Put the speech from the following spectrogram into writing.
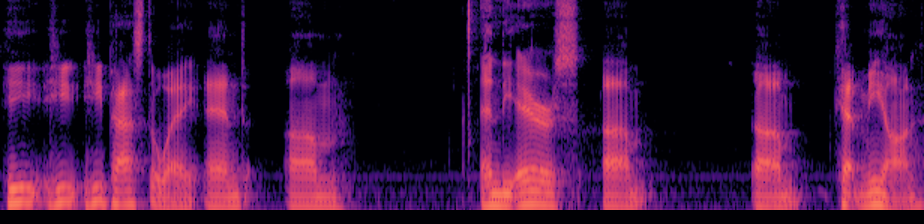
He he he passed away, and um, and the heirs um, um, kept me on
